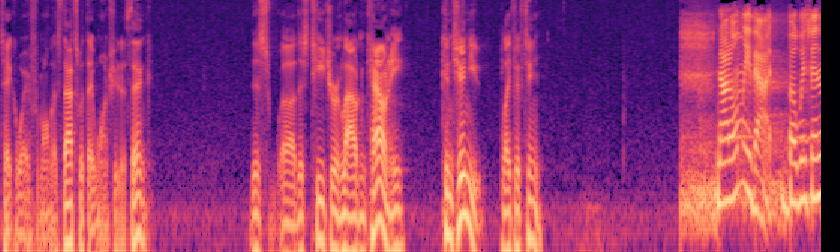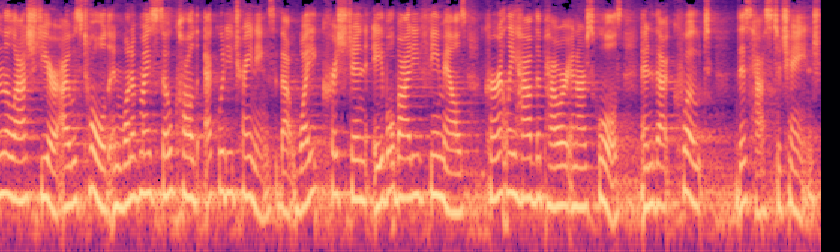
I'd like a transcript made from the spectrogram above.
take away from all this. That's what they want you to think. This uh, this teacher in Loudoun County continued. Play 15. Not only that, but within the last year, I was told in one of my so called equity trainings that white Christian, able bodied females currently have the power in our schools, and that, quote, this has to change.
